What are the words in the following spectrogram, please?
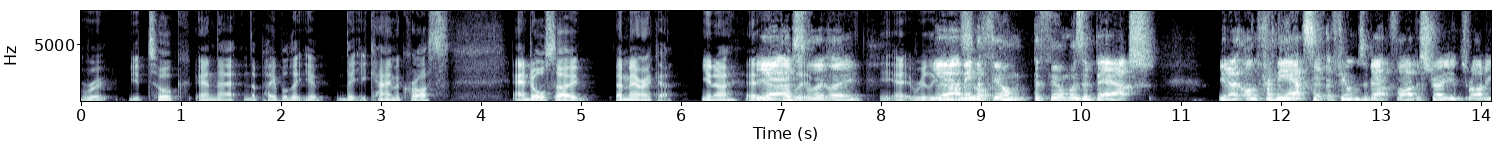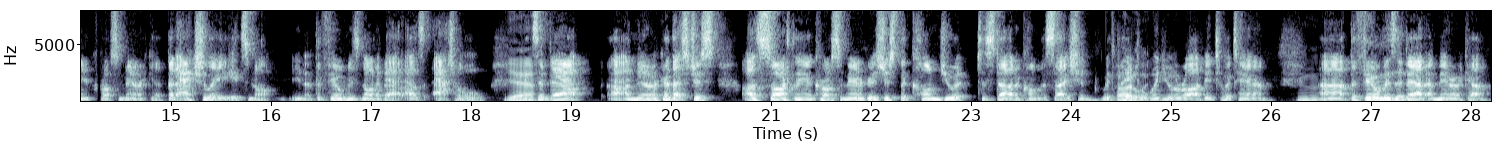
route you took and that and the people that you that you came across and also America you know? It, yeah it probably, absolutely. It really yeah I mean the film the film was about you know on from the outset the film's about five Australians riding across America but actually it's not you know the film is not about us at all. Yeah. It's about uh, America. That's just us cycling across America is just the conduit to start a conversation with totally. people when you arrive into a town. Mm. Uh, the film is about America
